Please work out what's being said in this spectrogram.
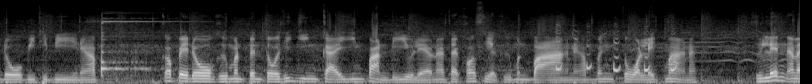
โด BTB นะครับ ก็เปโดคือมันเป็นตัวที่ยิงไกลยิงปั่นดีอยู่แล้วนะ แต่ข้อเสียคือมันบางนะครับมันตัวเล็กมากนะ คือเล่นอะไร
